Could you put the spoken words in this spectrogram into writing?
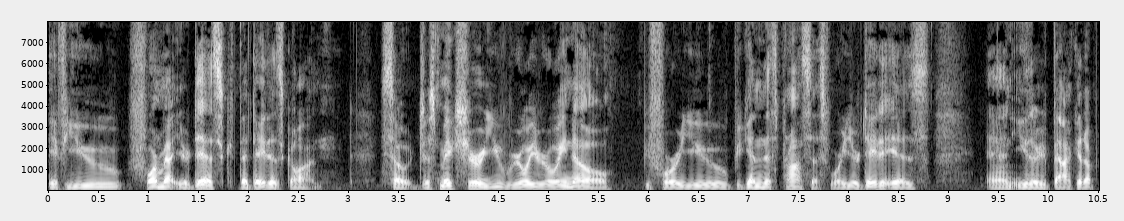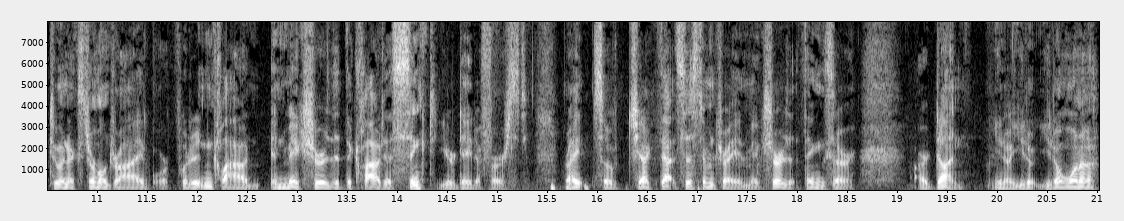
if you format your disk, the data is gone. So just make sure you really, really know before you begin this process where your data is and either back it up to an external drive or put it in cloud and make sure that the cloud has synced your data first, right? so check that system tray and make sure that things are are done. You know, you don't you don't want to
